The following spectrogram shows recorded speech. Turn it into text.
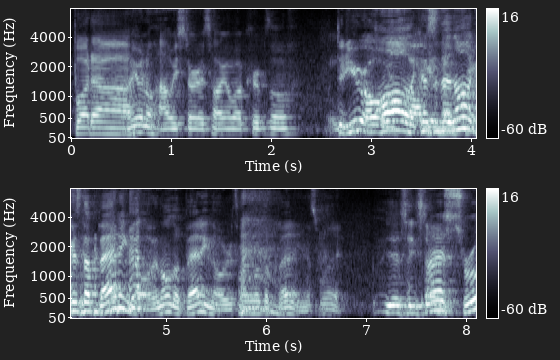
But I don't uh, even know how we started talking about crypto. dude, you're always Oh, because of the about no, because the betting though. No, the betting though. we're talking about the betting. That's why. Yeah, so you started. That's started,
